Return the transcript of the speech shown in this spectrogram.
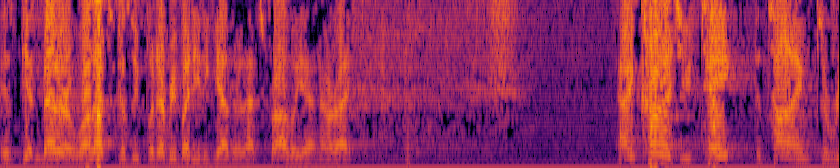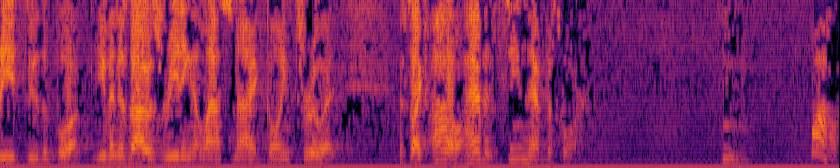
It's getting better. Well, that's because we put everybody together. That's probably it, all right? I encourage you, take the time to read through the book. Even as I was reading it last night, going through it, it's like, oh, I haven't seen that before. Hmm. Wow.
